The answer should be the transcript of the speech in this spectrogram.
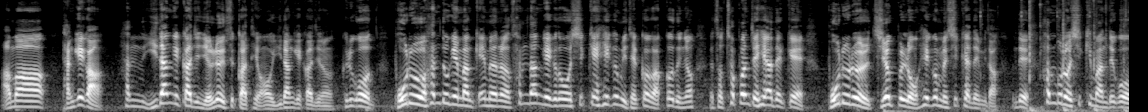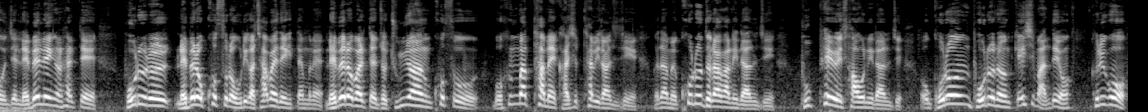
아마 단계가 한 2단계까지는 열려 있을 것 같아요. 어, 2단계까지는. 그리고 보루 한두 개만 깨면은 3단계도 쉽게 해금이 될 것 같거든요. 그래서 첫 번째 해야 될 게 보루를 지역별로 해금을 시켜야 됩니다. 근데 함부로 시키면 안 되고 이제 레벨링을 할 때 보루를 레벨업 코스로 우리가 잡아야 되기 때문에 레벨업 할 때 저 중요한 코스 뭐 흑마탐의 가십탑이라든지 그다음에 코르 드라간이라든지 부패의 사원이라든지 어, 그런 보루는 깨시면 안 돼요. 그리고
